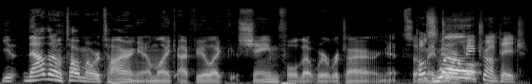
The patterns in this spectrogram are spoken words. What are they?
You know, now that I'm talking about retiring it, I'm like I feel like shameful that we're retiring it. So Post it maybe, to Well- our Patreon page.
